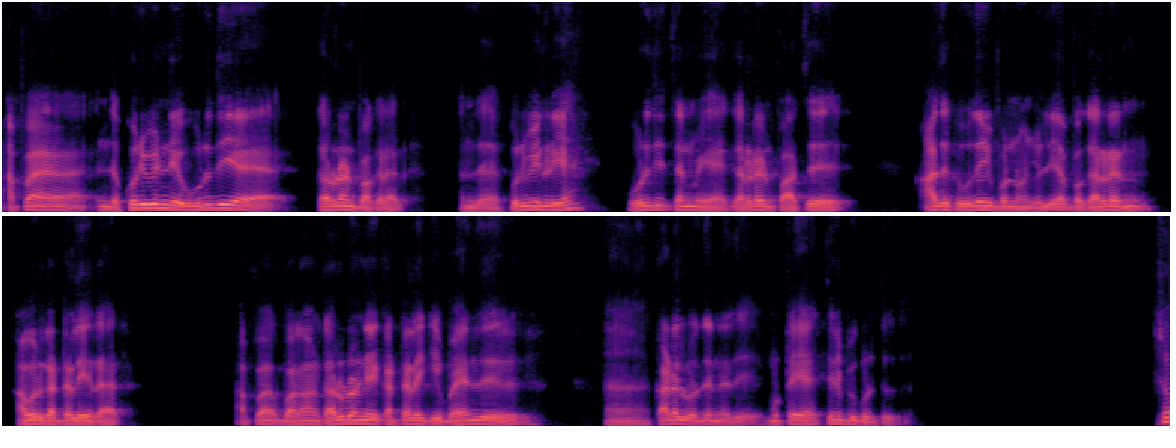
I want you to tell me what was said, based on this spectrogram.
அப்போ இந்த குருவினுடைய உறுதியை கருடன் பார்க்குறாரு. அந்த குருவியினுடைய உறுதித்தன்மையை கருடன் பார்த்து அதுக்கு உதவி பண்ணுவோம்னு சொல்லி அப்போ கருடன் அவர் கட்டளையிறார் அப்போ பகவான் கருடனுடைய கட்டளைக்கு பயந்து கடல் வந்து என்னது முட்டையை திருப்பி கொடுத்தது. ஸோ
